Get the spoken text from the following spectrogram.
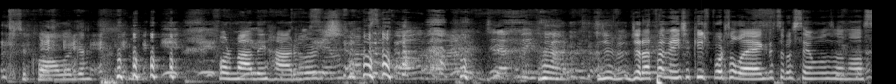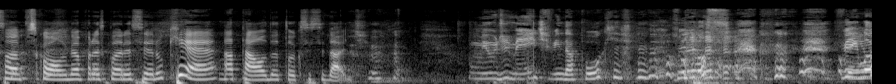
psicóloga, formada em Harvard. Trouxemos uma psicóloga lá, diretamente de Harvard. Diretamente aqui de Porto Alegre, trouxemos a nossa psicóloga para esclarecer o que é a tal da toxicidade. Humildemente, vim da PUC. Vimos,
